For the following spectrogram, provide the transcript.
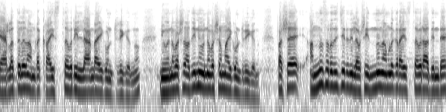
കേരളത്തിൽ നമ്മുടെ ക്രൈസ്തവർ ഇല്ലാണ്ടായിക്കൊണ്ടിരിക്കുന്നു. ന്യൂനപക്ഷം അതിന്യൂനപക്ഷമായിക്കൊണ്ടിരിക്കുന്നു. പക്ഷേ അന്ന് ശ്രദ്ധിച്ചിരുന്നില്ല. പക്ഷേ ഇന്ന് നമ്മൾ ക്രൈസ്തവർ അതിന്റെ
